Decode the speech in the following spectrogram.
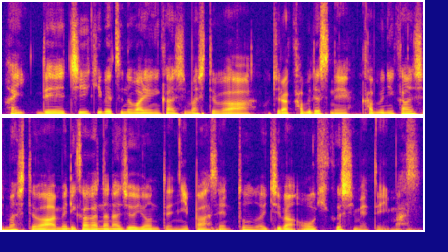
はい。で、地域別の割合に関しましては、こちら株ですね。株に関しましては、アメリカが74.2%を一番大きく占めています。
